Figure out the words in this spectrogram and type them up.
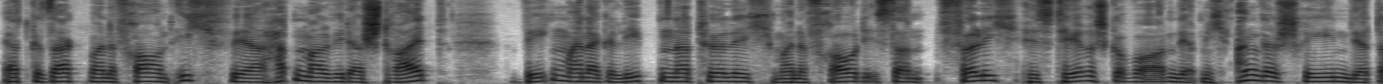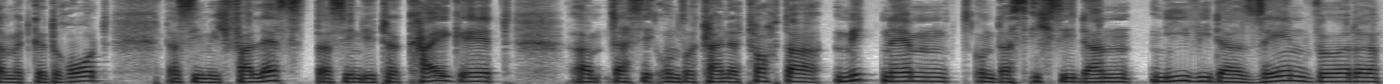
Er hat gesagt, meine Frau und ich, wir hatten mal wieder Streit, wegen meiner Geliebten natürlich. Meine Frau, die ist dann völlig hysterisch geworden, die hat mich angeschrien, die hat damit gedroht, dass sie mich verlässt, dass sie in die Türkei geht, ähm, dass sie unsere kleine Tochter mitnimmt und dass ich sie dann nie wieder sehen würde.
